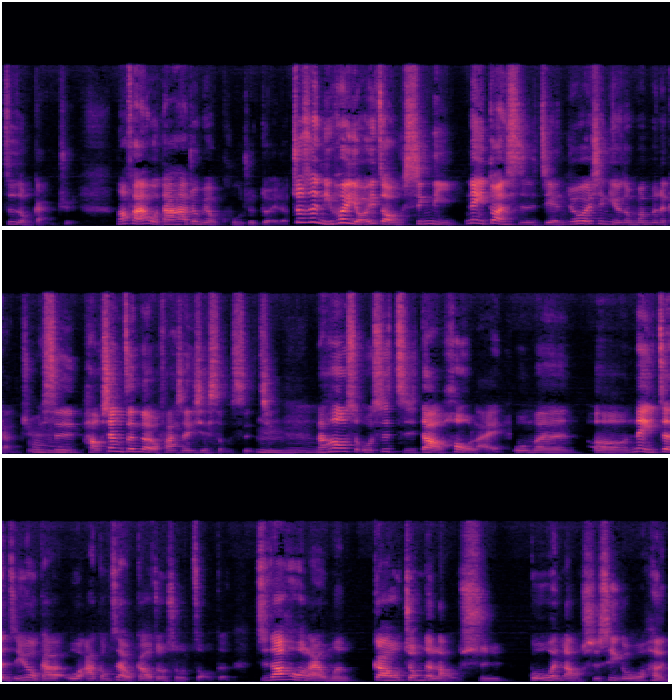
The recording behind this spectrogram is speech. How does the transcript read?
这种感觉。然后反正我当下就没有哭就对了，就是你会有一种心里那一段时间就会心里有一种闷闷的感觉，嗯。是好像真的有发生一些什么事情。嗯。然后是我是直到后来我们呃那一阵子，因为我高我阿公是在我高中的时候走的，直到后来我们高中的老师国文老师是一个我很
